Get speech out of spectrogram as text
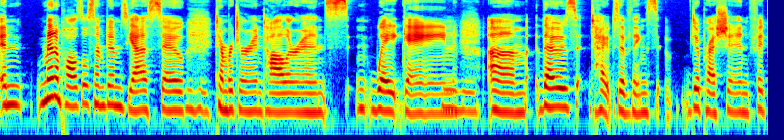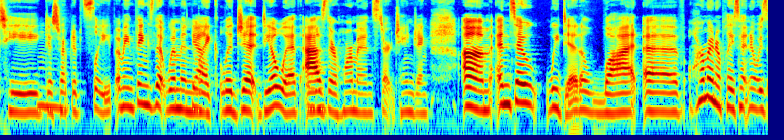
and menopausal symptoms, yes. So temperature intolerance, weight gain, um, those types of things, depression, fatigue, disrupted sleep. I mean, things that women Yeah. like legit deal with as their hormones start changing. Um, and so we did a lot of hormone replacement, and it was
